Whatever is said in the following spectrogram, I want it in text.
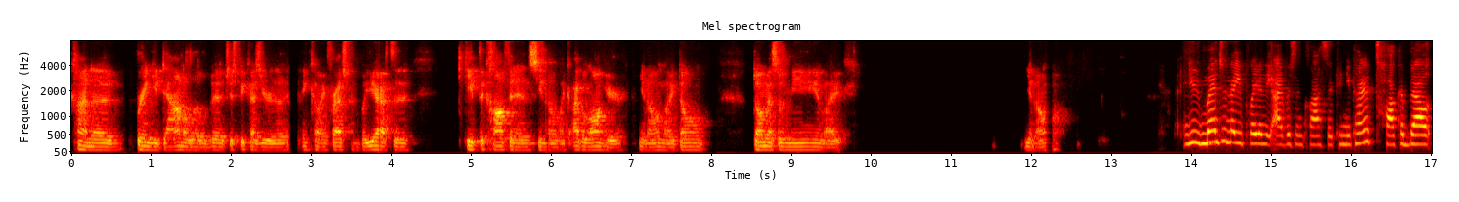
kind of bring you down a little bit just because you're the incoming freshman. But you have to keep the confidence, you know, like I belong here, you know, like don't don't mess with me, like you know, you mentioned that you played in the Iverson Classic. Can you kind of talk about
